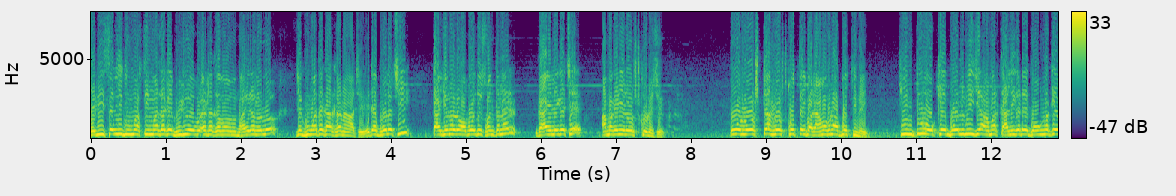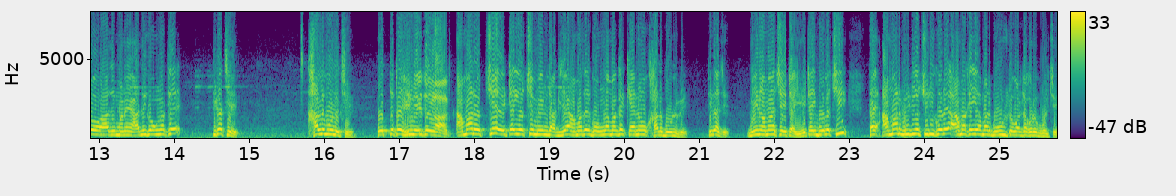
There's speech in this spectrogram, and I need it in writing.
এই রিসেন্টলি দু মাস তিন মাস আগে ভিডিও একটা ভাইরাল হলো যে ঘুমাতে কারখানা আছে। এটা বলেছি তাই জন্য ওর অবৈধ সন্তানের গায়ে লেগেছে আমাকে নিয়ে রোস্ট করেছে। ও রোস্টটা রোস্ট করতেই পারে আমার কোনো আপত্তি নেই। কিন্তু ওকে বলবি যে আমার কালীঘাটের গঙ্গাকে মানে আদি গঙ্গাকে ঠিক আছে? খাল বলেছে প্রত্যেকটা আমার হচ্ছে এটাই হচ্ছে মেন ডাক যে আমাদের গঙ্গা মাকে কেন খাল বলবে? ঠিক আছে? মেন আমার হচ্ছে এটাই এটাই বলেছি। তাই আমার ভিডিও চুরি করে আমাকেই আমার বউ উল্টো পাল্টা করে বলছে।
